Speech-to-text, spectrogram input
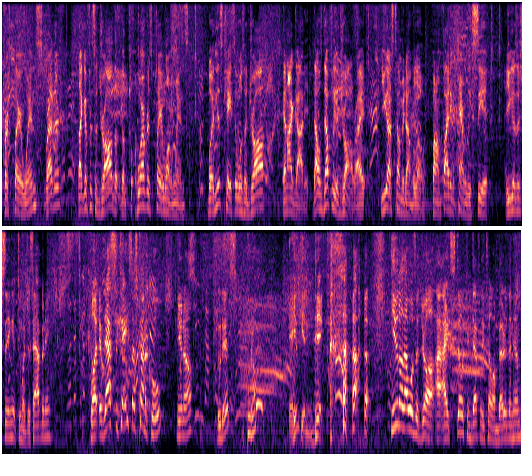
first player wins rather. Like if it's a draw, the, the whoever's player one wins. But in this case, it was a draw and I got it. That was definitely a draw, right? You guys tell me down below. But I'm fighting, I can't really see it. You guys are seeing it, too much is happening. But if that's the case, that's kind of cool, you know? Do this. Yeah, he's getting dick. Even though that was a draw, I, I, still can definitely tell I'm better than him.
